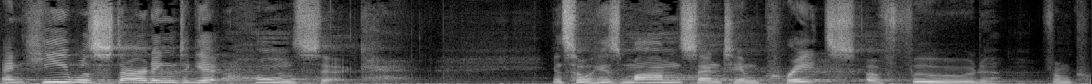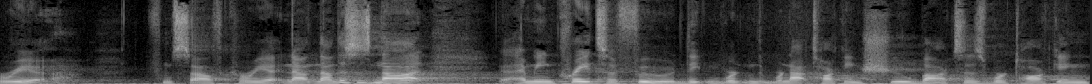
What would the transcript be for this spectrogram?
and he was starting to get homesick. And so his mom sent him crates of food from Korea, from South Korea. Now, now this is not I mean, crates of food. we're, we're not talking shoe boxes, we're talking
